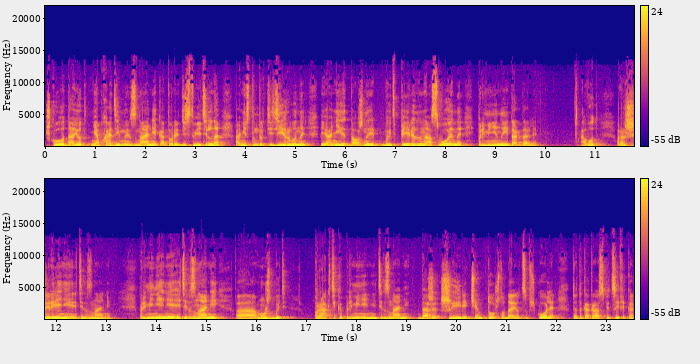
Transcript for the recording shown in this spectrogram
Школа дает необходимые знания, которые действительно, они стандартизированы, и они должны быть переданы, освоены, применены и так далее. А вот расширение этих знаний, применение этих знаний а, может быть практика применения этих знаний даже шире, чем то, что дается в школе, то это как раз специфика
